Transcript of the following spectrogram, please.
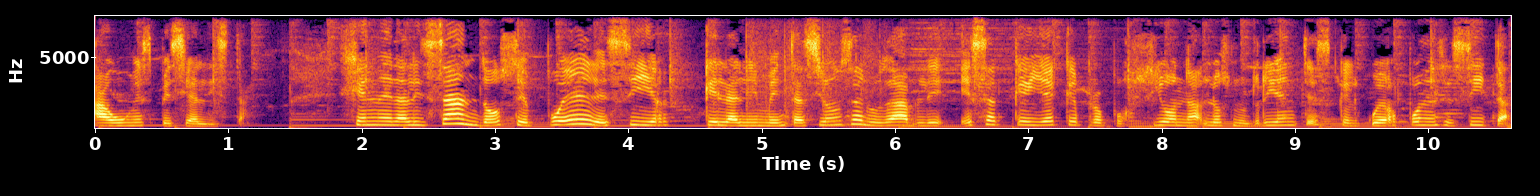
a un especialista. Generalizando, se puede decir que la alimentación saludable es aquella que proporciona los nutrientes que el cuerpo necesita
